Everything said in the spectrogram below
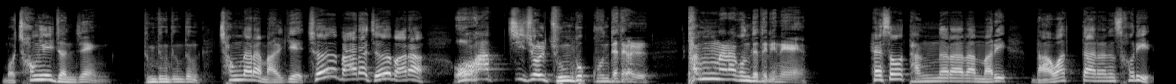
뭐 청일 전쟁 등등등등 청나라 말기에 저 봐라 저 봐라 오합지졸 중국 군대들 당나라 군대들이네 해서 당나라란 말이 나왔다라는 설이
